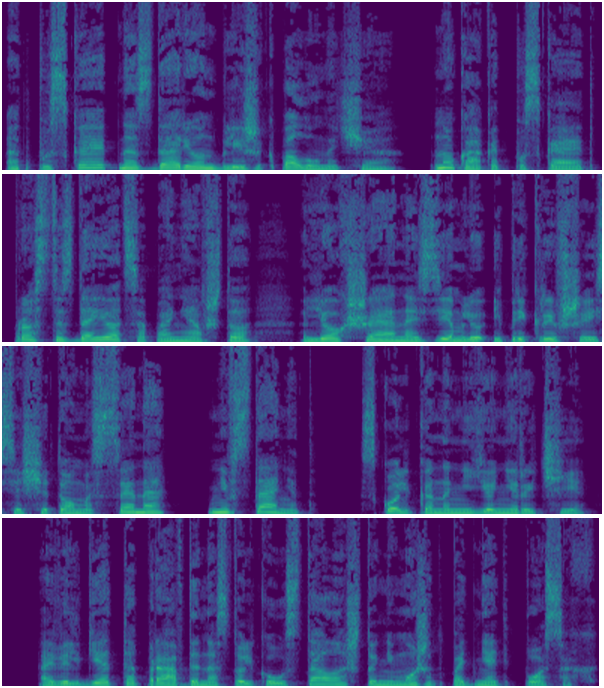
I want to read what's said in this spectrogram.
Отпускает нас Дарион ближе к полуночи. Ну как отпускает? Просто сдается, поняв, что легшая на землю и прикрывшаяся щитом из сцена не встанет, сколько на нее не рычи, а Вильгетта правда настолько устала, что не может поднять посох.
